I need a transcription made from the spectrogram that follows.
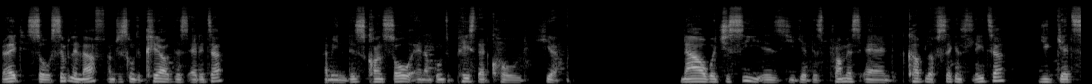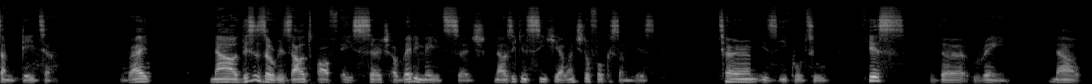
Right? So simple enough. I'm just going to clear out this editor. I mean this console and I'm going to paste that code here. Now, what you see is you get this promise, and a couple of seconds later, you get some data, right? Now, this is a result of a search, a ready-made search. Now, as you can see here, I want you to focus on this. Term is equal to kiss the rain. Now,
